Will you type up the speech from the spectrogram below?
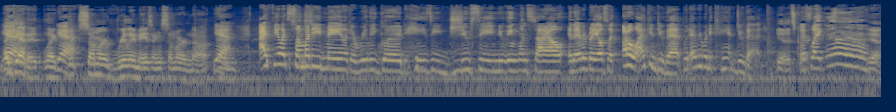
yeah, yeah, I get it. Like yeah. some are really amazing, some are not. Yeah. And I feel like somebody made like a really good, hazy, juicy New England style, and everybody else like, oh, I can do that, but everybody can't do that. yeah, that's correct. It's like, uh, yeah.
